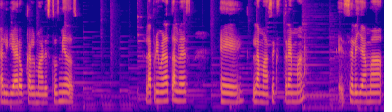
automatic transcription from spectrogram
aliviar o calmar estos miedos. La primera tal vez, eh, la más extrema, eh, se le llama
